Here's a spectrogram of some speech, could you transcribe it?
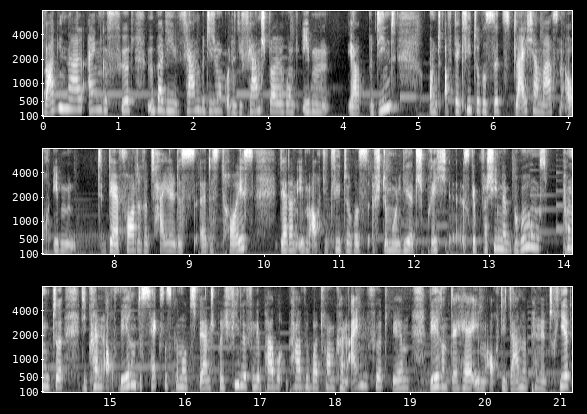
vaginal eingeführt über die Fernbedienung oder die Fernsteuerung eben ja, bedient. Und auf der Klitoris sitzt gleichermaßen auch eben der vordere Teil des, äh, des Toys, der dann eben auch die Klitoris stimuliert. Sprich, es gibt verschiedene Berührungspunkte, die können auch während des Sexes genutzt werden. Sprich, viele, viele Paar Paarvibratoren können eingeführt werden, während der Herr eben auch die Dame penetriert.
